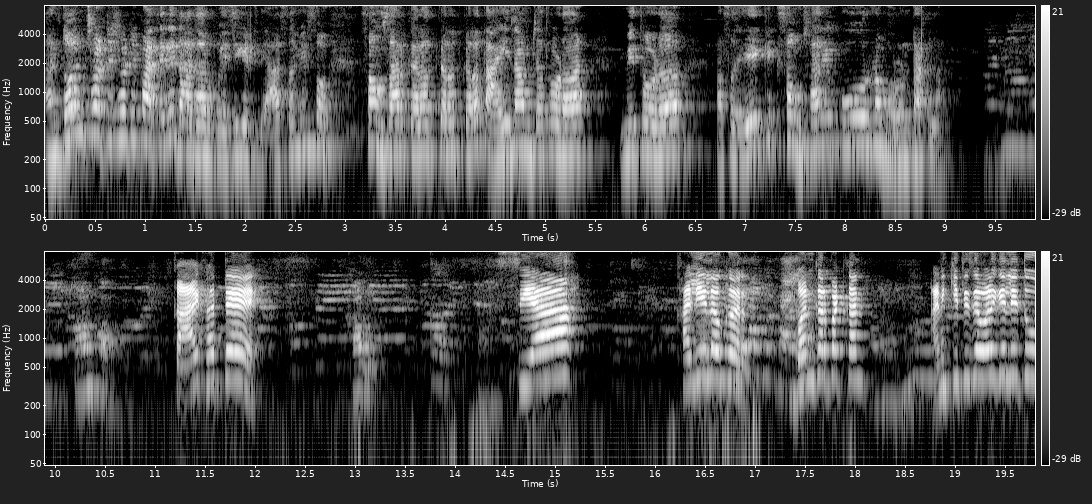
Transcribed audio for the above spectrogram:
आणि दोन छोटे छोटे पातेले दहा दहा रुपयाची घेतली. असं मी संसार करत करत करत आईनं आमच्या थोडं मी थोडं असं एक एक संसार हे पूर्ण भरून टाकला. काय खाते? खाऊ. सिया खाली ये लवकर. बंद कर पटकन. आणि किती जवळ गेली तू?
